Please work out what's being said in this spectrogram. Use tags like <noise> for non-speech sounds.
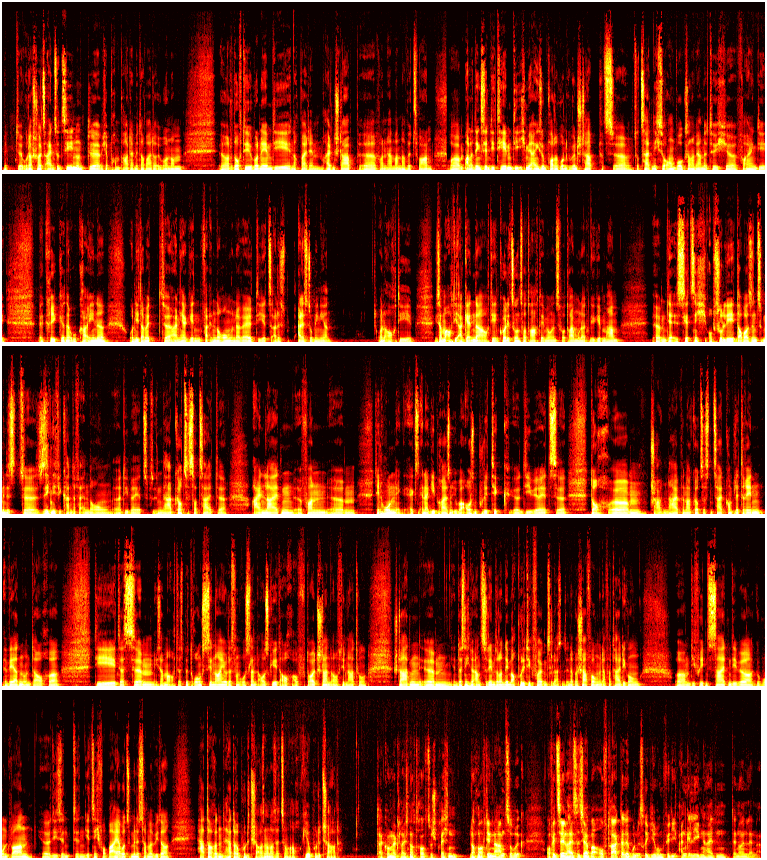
mit äh, Olaf Scholz einzuziehen und äh, ich habe auch ein paar der Mitarbeiter übernommen äh, oder durfte die übernehmen, die noch bei dem alten Stab äh, von Herrn Manderwitz waren. Ähm, allerdings sind die Themen, die ich mir eigentlich so im Vordergrund gewünscht habe, äh, zurzeit nicht so en vogue, sondern wir haben natürlich äh, vor allen Dingen die äh, Krieg in der Ukraine und die damit äh, einhergehenden Veränderungen in der Welt, die jetzt alles alles dominieren und auch die, ich sag mal, auch die Agenda, auch den Koalitionsvertrag, den wir uns vor drei Monaten gegeben haben, der ist jetzt nicht obsolet, aber sind zumindest äh, signifikante Veränderungen, äh, die wir jetzt innerhalb kürzester Zeit äh, einleiten, äh, von ähm, den hohen Energiepreisen über Außenpolitik, äh, die wir jetzt äh, doch ähm, innerhalb einer kürzesten Zeit komplett drehen werden und auch äh, die, das, ähm, ich sag mal, auch das Bedrohungsszenario, das von Russland ausgeht, auch auf Deutschland, auf die NATO-Staaten, ähm, das nicht nur ernst zu nehmen, sondern dem auch Politik folgen zu lassen, in der Beschaffung, in der Verteidigung ähm, die Friedenszeiten, die wir gewohnt waren, äh, die sind jetzt nicht vorbei, aber zumindest haben wir wieder härteren, härtere politische Auseinandersetzungen, auch geopolitischer Art. Da kommen wir gleich noch drauf zu sprechen. Nochmal auf den Namen zurück. Offiziell heißt es ja Beauftragter der Bundesregierung für die Angelegenheiten der neuen Länder.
